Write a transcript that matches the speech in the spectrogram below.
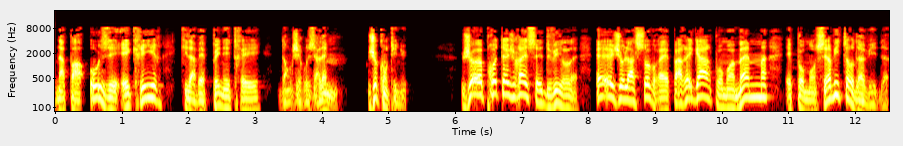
n'a pas osé écrire qu'il avait pénétré dans Jérusalem. Je continue. Je protégerai cette ville, et je la sauverai par égard pour moi-même et pour mon serviteur David.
